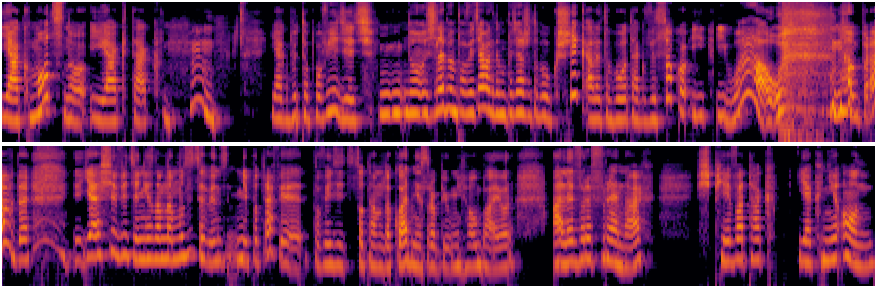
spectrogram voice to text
jak mocno i jak tak, hmm, jakby to powiedzieć, no źle bym powiedziała, gdybym powiedziała, że to był krzyk, ale to było tak wysoko i, i wow, naprawdę. Ja się, wiecie, nie znam na muzyce, więc nie potrafię powiedzieć, co tam dokładnie zrobił Michał Bajor, ale w refrenach śpiewa tak jak nie on.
